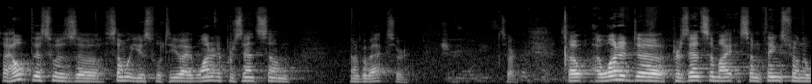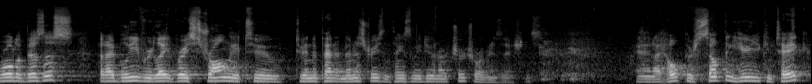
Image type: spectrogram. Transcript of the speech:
So I hope this was uh, somewhat useful to you. I wanted to present some. You want to go back, sir? Sure. Sorry. So I wanted to present some, some things from the world of business that I believe relate very strongly to, to independent ministries and things that we do in our church organizations. And I hope there's something here you can take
